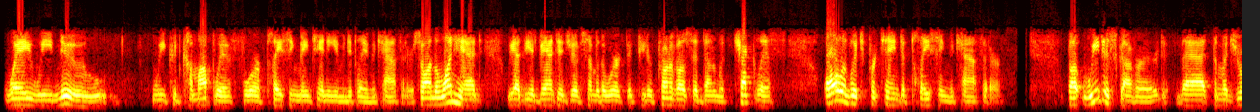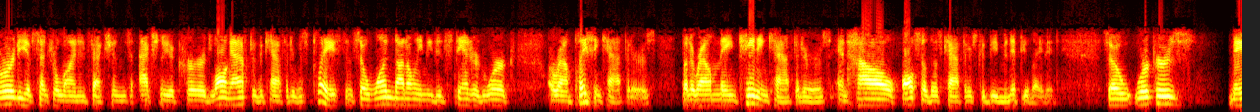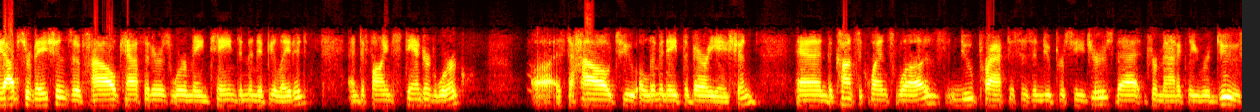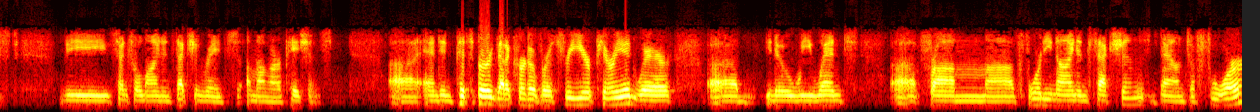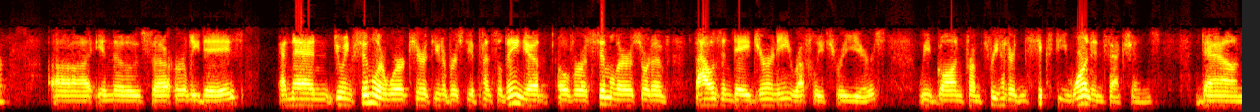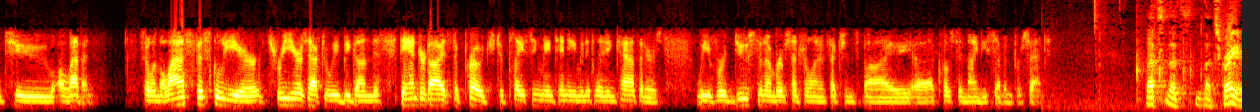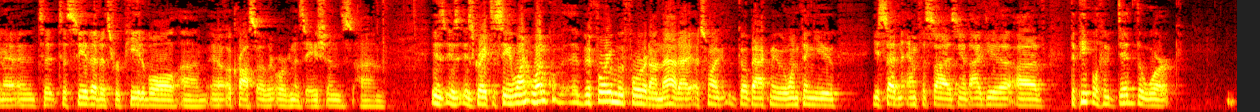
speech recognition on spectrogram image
way we knew we could come up with for placing, maintaining, and manipulating the catheter. So on the one hand, we had the advantage of some of the work that Peter Pronovost had done with checklists, all of which pertained to placing the catheter. But we discovered that the majority of central line infections actually occurred long after the catheter was placed, and so one not only needed standard work around placing catheters, but around maintaining catheters and how also those catheters could be manipulated. So workers made observations of how catheters were maintained and manipulated and defined standard work uh, as to how to eliminate the variation. And the consequence was new practices and new procedures that dramatically reduced the central line infection rates among our patients. Uh, and in Pittsburgh, that occurred over a three-year period where, uh, you know, we went uh, from uh, 49 infections down to four uh, in those uh, early days. And then doing similar work here at the University of Pennsylvania over a similar sort of thousand day journey, roughly three years, we've gone from 361 infections down to 11. So in the last fiscal year, three years after we've begun this standardized approach to placing, maintaining, and manipulating catheters, we've reduced the number of central line infections by uh, close to 97 percent. That's that's that's great, and, to to see that it's repeatable um, you know, across other organizations. Um, is, is, is great to see. One, one, before we move forward on that, I just want to go back maybe one thing you, you said and emphasize, you know, the idea of the people who did the work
